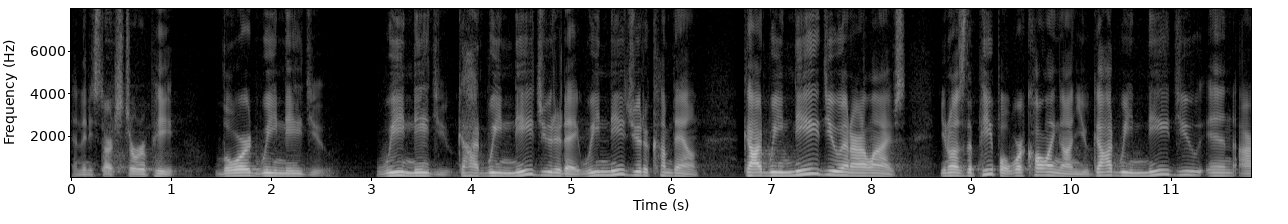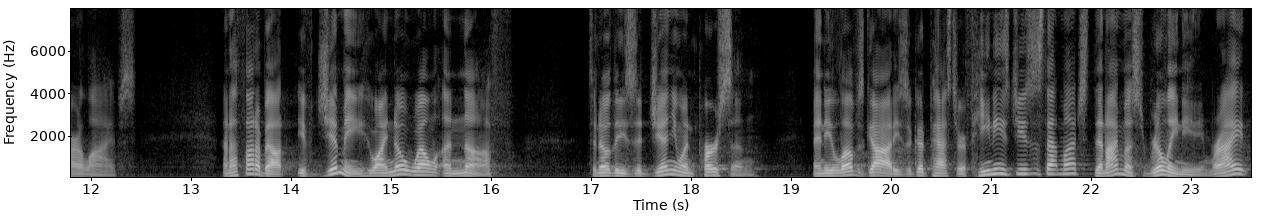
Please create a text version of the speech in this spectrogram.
And then he starts to repeat, Lord, we need you. We need you. God, we need you today. We need you to come down. God, we need you in our lives. You know, as the people, we're calling on you. God, we need you in our lives. And I thought about if Jimmy, who I know well enough to know that he's a genuine person and he loves God, he's a good pastor, if he needs Jesus that much, then I must really need him, right?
